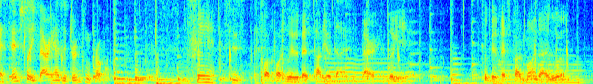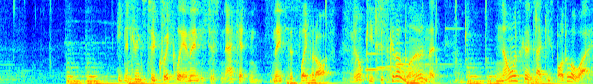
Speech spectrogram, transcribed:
Essentially, Barry has a drinking problem. This is quite possibly the best part of your day, isn't Barry? Look at you. Could be the best part of my day as well. He drinks too quickly and then he's just knackered and needs to sleep it off. His milk, he's just got to learn that no one's going to take his bottle away.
